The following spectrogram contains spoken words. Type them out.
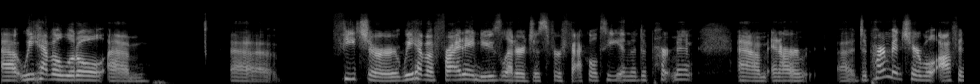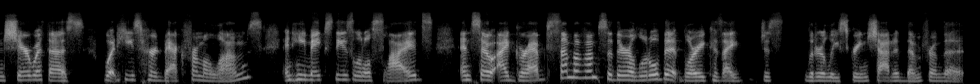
Uh, we have a little um, uh, feature, we have a Friday newsletter just for faculty in the department um, and our uh, department chair will often share with us what he's heard back from alums and he makes these little slides and so i grabbed some of them so they're a little bit blurry because i just literally screenshotted them from the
